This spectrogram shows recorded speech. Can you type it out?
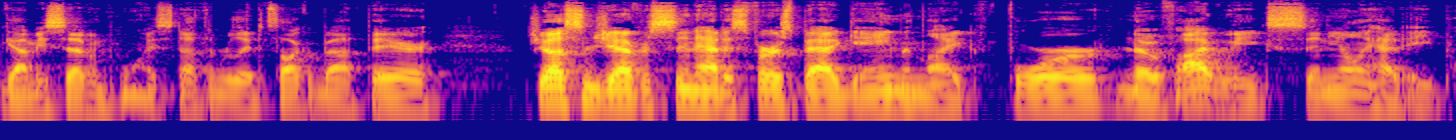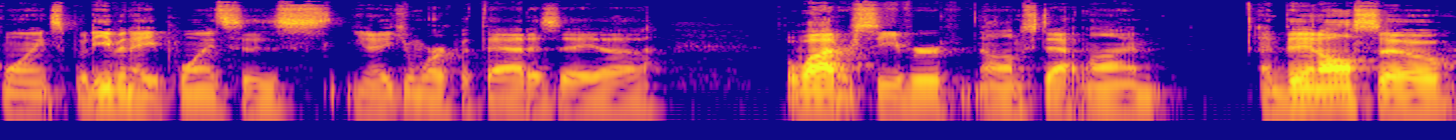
got me seven points. Nothing really to talk about there. Justin Jefferson had his first bad game in like four, no, five weeks, and he only had eight points. But even eight points is, you know, you can work with that as a uh, a wide receiver um, stat line. And then also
